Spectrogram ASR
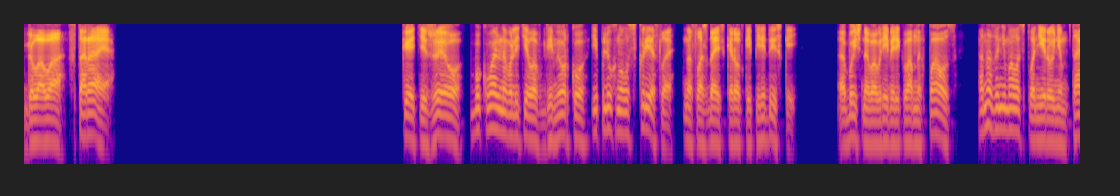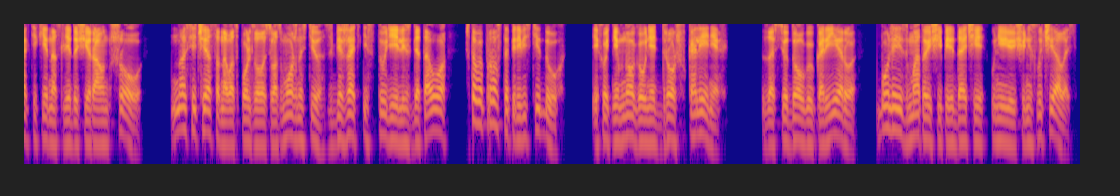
Глава вторая. Кэти Жео буквально вылетела в гримерку и плюхнулась в кресло, наслаждаясь короткой передышкой. Обычно во время рекламных пауз она занималась планированием тактики на следующий раунд шоу, но сейчас она воспользовалась возможностью сбежать из студии лишь для того, чтобы просто перевести дух и хоть немного унять дрожь в коленях. За всю долгую карьеру более изматывающей передачи у нее еще не случалось.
